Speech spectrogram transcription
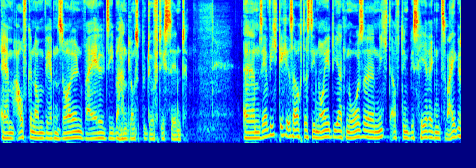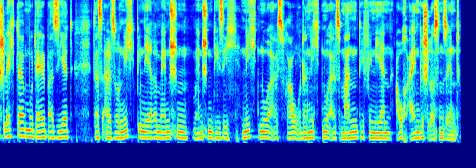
ähm, aufgenommen werden sollen, weil sie behandlungsbedürftig sind. Ähm, sehr wichtig ist auch, dass die neue Diagnose nicht auf dem bisherigen Zweigeschlechtermodell basiert, dass also nicht-binäre Menschen, Menschen, die sich nicht nur als Frau oder nicht nur als Mann definieren, auch eingeschlossen sind.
